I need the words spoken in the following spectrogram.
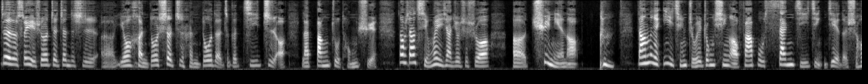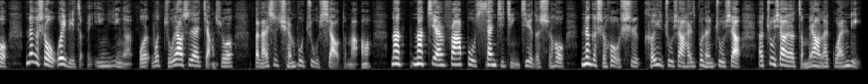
这所以说，这真的是呃，有很多设置很多的这个机制哦，来帮助同学。那我想请问一下，就是说，呃，去年呢？当那个疫情指挥中心啊发布三级警戒的时候，那个时候胃里怎么应应啊？我我主要是在讲说，本来是全部住校的嘛，啊，那那既然发布三级警戒的时候，那个时候是可以住校还是不能住校？啊，住校要怎么样来管理？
